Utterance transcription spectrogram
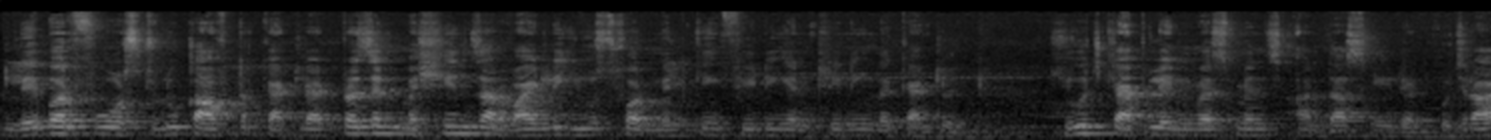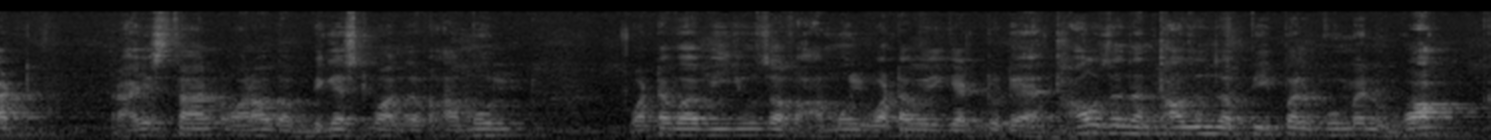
labor force to look after cattle. At present, machines are widely used for milking, feeding, and cleaning the cattle. Huge capital investments are thus needed. Gujarat, Rajasthan, one of the biggest ones of Amul. Whatever we use of Amul, whatever we get today, thousands and thousands of people, women walk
